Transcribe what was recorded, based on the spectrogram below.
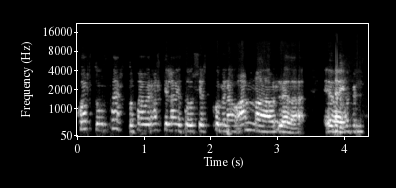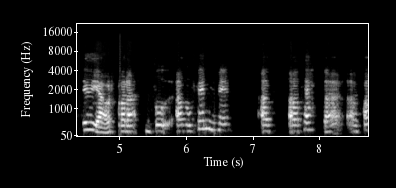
hvort þú þarft og þá er allt í lagi þú sést komin á annað ár eða, eða þriðja ár, bara þú, að þú finnir að, að þetta, að fá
